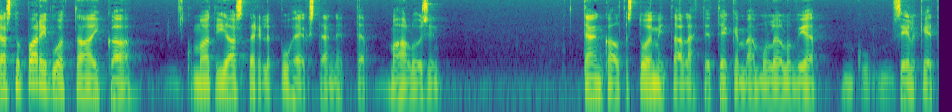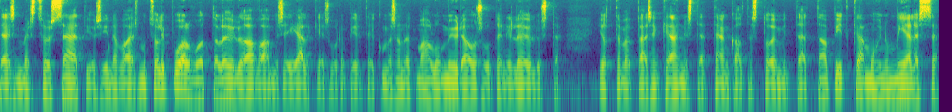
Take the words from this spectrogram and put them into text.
Tästä on pari vuotta aikaa, kun mä otin Jasperille puheeksi tämän, että mä haluaisin tämän kaltaista toimintaa lähteä tekemään. Mulla ei ollut vielä niin selkeää esimerkiksi, että se olisi säätiö siinä vaiheessa, mutta se oli puoli vuotta löylyn avaamisen jälkeen suurin piirtein, kun mä sanoin, että mä haluan myydä osuuteni löylystä, jotta mä pääsen käynnistämään tämän kaltaista toimintaa. Tämä on pitkään muhinut mielessä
